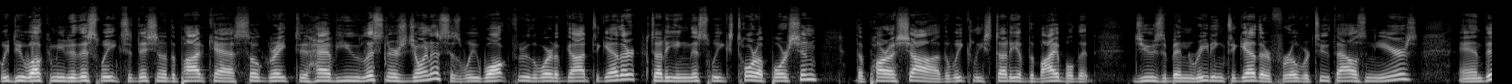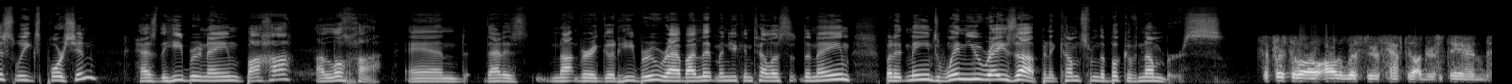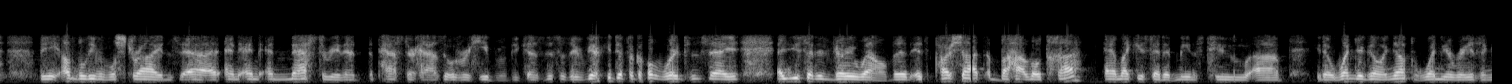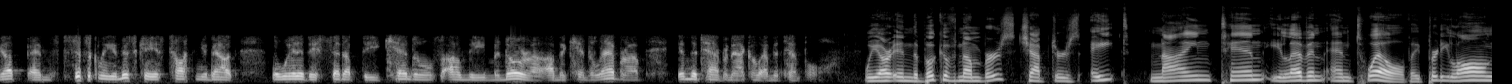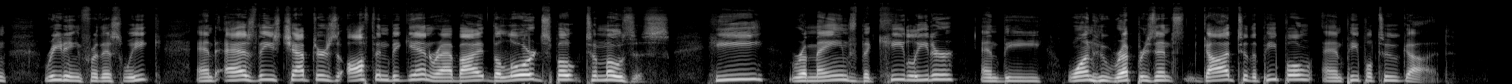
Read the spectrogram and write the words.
We do welcome you to this week's edition of the podcast. So great to have you listeners join us as we walk through the Word of God together, studying this week's Torah portion, the Parashah, the weekly study of the Bible that Jews have been reading together for over 2,000 years. And this week's portion has the Hebrew name Baha Aloha. And that is not very good Hebrew. Rabbi Lipman, you can tell us the name, but it means when you raise up, and it comes from the book of Numbers. So first of all, all the listeners have to understand the unbelievable strides uh, and, and, and mastery that the pastor has over Hebrew because this is a very difficult word to say, and you said it very well. It's Parshat Bahalotcha, and like you said, it means to, uh, you know, when you're going up, when you're raising up, and specifically in this case, talking about the way that they set up the candles on the menorah, on the candelabra, in the tabernacle and the temple. We are in the book of Numbers, chapters 8 9, 10, 11, and 12. A pretty long reading for this week. And as these chapters often begin, Rabbi, the Lord spoke to Moses. He remains the key leader and the one who represents God to the people and people to God.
